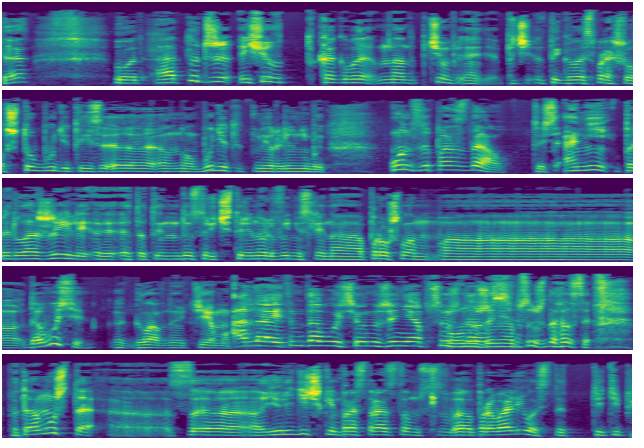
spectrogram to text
Да? Вот. А тут же еще вот как бы надо, почему ты спрашивал, что будет, э, ну, будет этот мир или не будет. Он запоздал. То есть они предложили э, этот индустрию 4.0 вынесли на прошлом э, Давосе главную тему. А на этом Давосе он уже не обсуждался. Он уже не обсуждался, потому что с юридическим пространством провалилось, ТТП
